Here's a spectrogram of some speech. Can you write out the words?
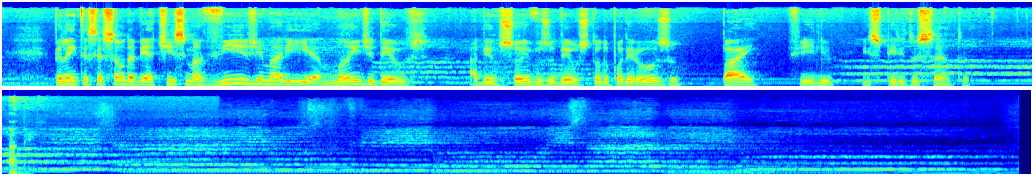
Pela intercessão da Beatíssima Virgem Maria, Mãe de Deus, abençoe-vos o Deus Todo-Poderoso, Pai, Filho e Espírito Santo. Amém.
